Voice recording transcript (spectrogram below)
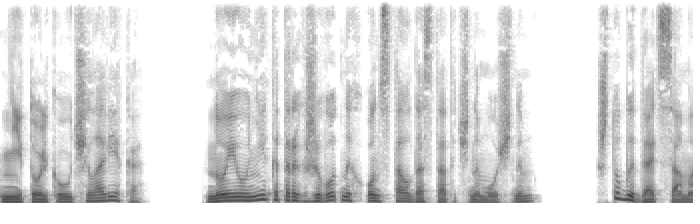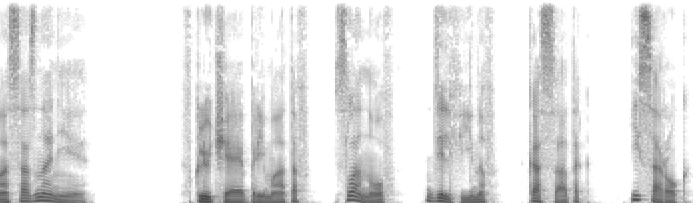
Не только у человека, но и у некоторых животных он стал достаточно мощным, чтобы дать самоосознание, включая приматов, слонов, дельфинов, косаток и сорок.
